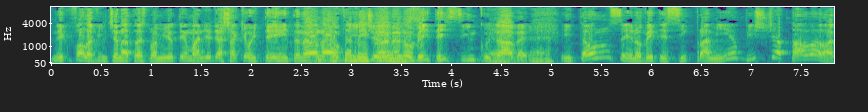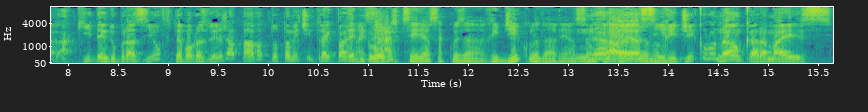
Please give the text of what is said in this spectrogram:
Nem que fala 20 anos atrás pra mim, eu tenho mania de achar que é 80. Não, não, Eu também 20 anos é tenho isso. 95 É, já, velho. é. Então, não sei, 95 pra mim, o bicho já tava aqui dentro do Brasil, o futebol brasileiro já tava totalmente entregue pra Rede Mas Globo. você acha que seria essa coisa ridícula da reação? Não, é ou assim, não? ridículo não, cara, mas.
